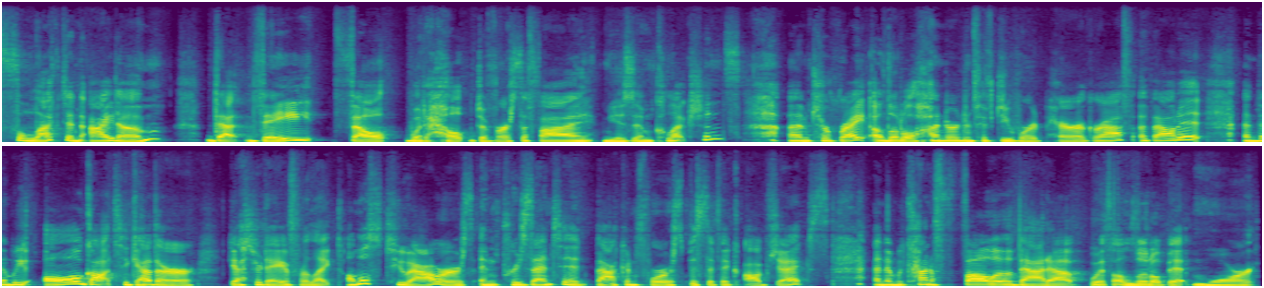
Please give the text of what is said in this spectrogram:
select an item that they felt would help diversify museum collections um, to write a little 150 word paragraph about it. And then we all got together yesterday for like almost two hours and presented back and forth specific objects. And then we kind of followed that up with a little bit more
